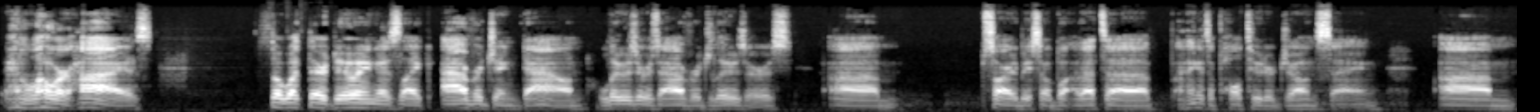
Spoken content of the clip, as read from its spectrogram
and lower highs. So what they're doing is like averaging down, losers average losers. Um, sorry to be so blunt. That's a I think it's a Paul Tudor Jones saying. Um,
